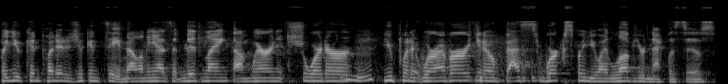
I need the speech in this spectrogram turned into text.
but you can put it, as you can see, Melanie has it mid-length. I'm wearing it shorter. Mm-hmm. You put it wherever, you know, best works for you. I love your necklaces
